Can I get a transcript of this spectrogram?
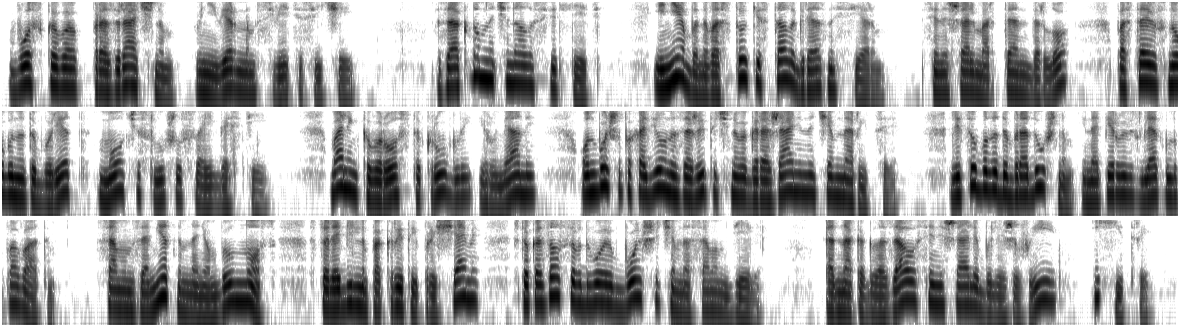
восково-прозрачным в неверном свете свечей. За окном начинало светлеть, и небо на востоке стало грязно-серым. Сенешаль Мартен Берло, поставив ногу на табурет, молча слушал своих гостей. Маленького роста, круглый и румяный, он больше походил на зажиточного горожанина, чем на рыцаря. Лицо было добродушным и, на первый взгляд, глуповатым. Самым заметным на нем был нос, столь обильно покрытый прыщами, что казался вдвое больше, чем на самом деле. Однако глаза у Сенешаля были живые и хитрые.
